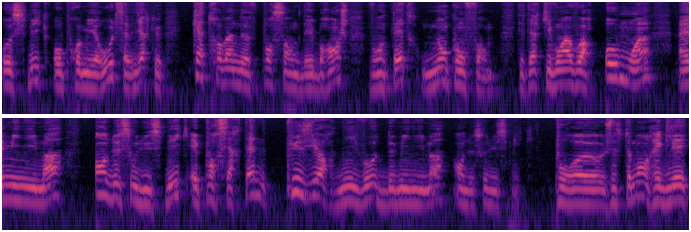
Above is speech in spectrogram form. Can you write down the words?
au SMIC au 1er août. Ça veut dire que 89% des branches vont être non conformes. C'est-à-dire qu'ils vont avoir au moins un minima en dessous du SMIC et pour certaines, plusieurs niveaux de minima en dessous du SMIC pour euh, justement régler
